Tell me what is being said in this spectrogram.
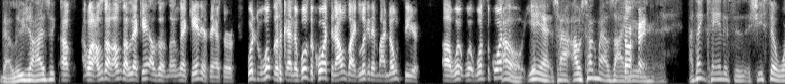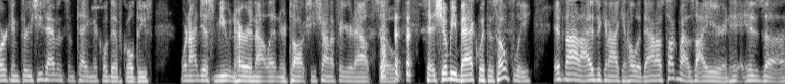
Did I lose you, Isaac? Uh, well, I was gonna, I was gonna let Ken, I was gonna let Candace answer. What, what, what was the question? I was like looking at my notes here. Uh, what, what what's the question? Oh, yeah, yeah. So I was talking about Ziaire. Sorry. I think Candace is she's still working through. She's having some technical difficulties. We're not just muting her and not letting her talk. She's trying to figure it out. So she'll be back with us hopefully. If not, Isaac and I can hold it down. I was talking about Ziaire and his uh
